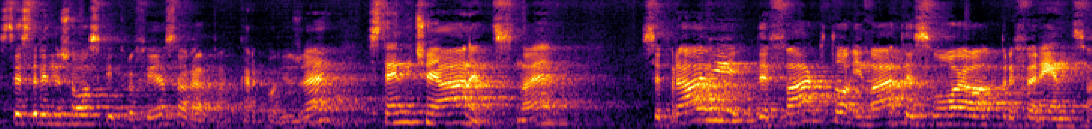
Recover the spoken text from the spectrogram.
ste srednješolski profesor ali pa karkoli že, ste ničejanec. Ne? Se pravi, de facto imate svojo preferenco.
